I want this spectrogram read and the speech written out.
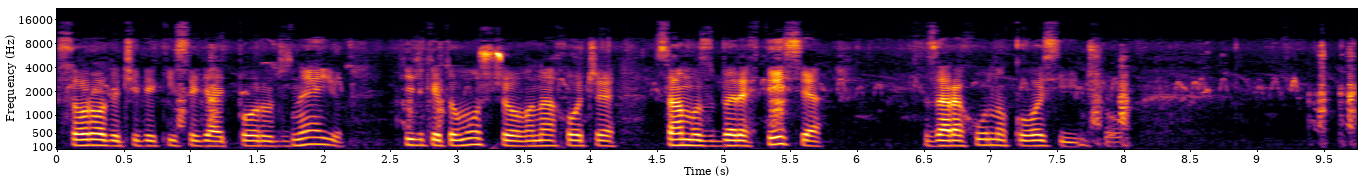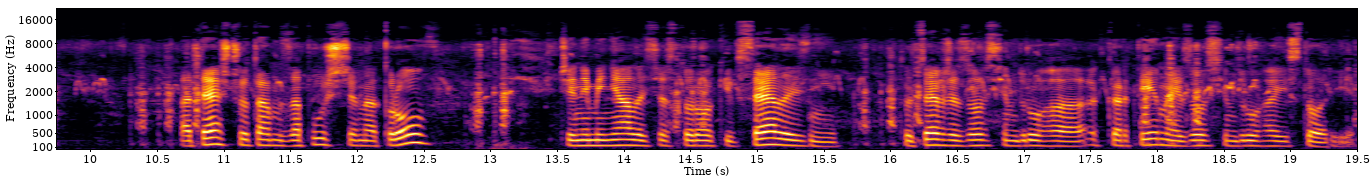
сородичів, які сидять поруч з нею, тільки тому, що вона хоче самозберегтися за рахунок когось іншого. А те, що там запущена кров, чи не мінялися 100 років селезні, то це вже зовсім друга картина і зовсім друга історія.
